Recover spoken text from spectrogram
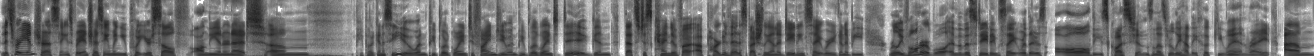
and it's very interesting. It's very interesting when you put yourself on the internet. Um, people are going to see you, and people are going to find you, and people are going to dig, and that's just kind of a, a part of it, especially on a dating site where you're going to be really vulnerable, and then this dating site where there's all these questions, and that's really how they hook you in, right? Um,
